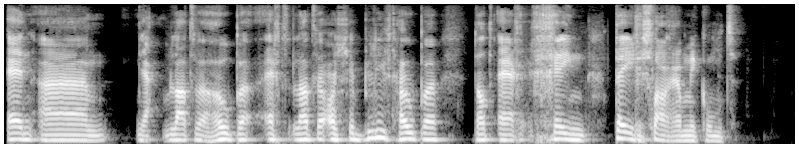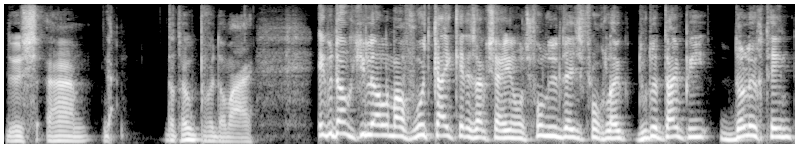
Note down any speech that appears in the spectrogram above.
En uh, ja, laten we hopen. Echt, laten we alsjeblieft hopen dat er geen tegenslag meer komt. Dus uh, ja, dat hopen we dan maar. Ik bedank jullie allemaal voor het kijken. Dan zou ik zeggen, jongens, vonden jullie deze vlog leuk? Doe dat duimpje de lucht in.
